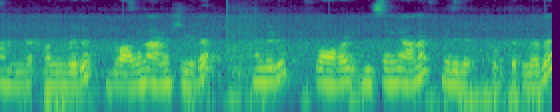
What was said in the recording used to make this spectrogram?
നല്ല നല്ലൊരു ബ്രൗൺ ആണ് ഷെയ്ഡ് നല്ലൊരു ഫ്ലോറൽ ഡിസൈൻ ആണ് ഇതിൽ കൊടുത്തിട്ടുള്ളത്.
